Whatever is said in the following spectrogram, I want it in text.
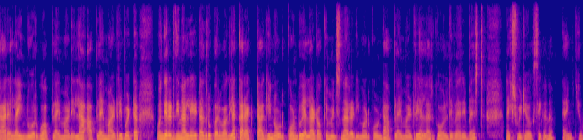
ಯಾರೆಲ್ಲ ಇನ್ನೂವರೆಗೂ ಅಪ್ಲೈ ಮಾಡಿಲ್ಲ ಅಪ್ಲೈ ಮಾಡಿರಿ ಬಟ್ ಒಂದೆರಡು ದಿನ ಲೇಟ್ ಆದರೂ ಪರವಾಗಿಲ್ಲ ಕರೆಕ್ಟಾಗಿ ನೋಡಿಕೊಂಡು ಎಲ್ಲ ಡಾಕ್ಯುಮೆಂಟ್ಸ್ನ ರೆಡಿ ಮಾಡಿಕೊಂಡು ಅಪ್ಲೈ ಮಾಡಿರಿ. ಎಲ್ಲರಿಗೂ all the very best next ವಿಡಿಯೋಗೆ ಸಿಗೋಣ. ಥ್ಯಾಂಕ್ ಯು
